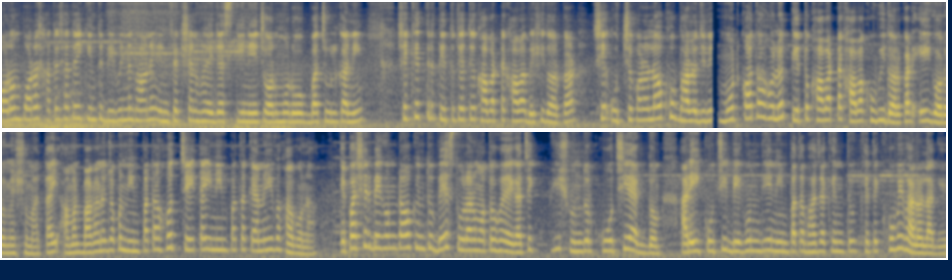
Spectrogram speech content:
গরম পড়ার সাথে সাথেই কিন্তু বিভিন্ন ধরনের ইনফেকশন হয়ে যায় স্কিনে চর্মরোগ বা চুলকানি। সেক্ষেত্রে তেতো জাতীয় খাবারটা খাওয়া বেশি দরকার। সে উচ্ছে করলাও খুব ভালো জিনিস। মোট কথা হলো, তেতো খাবারটা খাওয়া খুবই দরকার এই গরমের সময়। তাই আমার বাগানে যখন নিম পাতা হচ্ছে, তাই নিম পাতা কেনই বা খাব না। এপাশের বেগুনটাও কিন্তু বেশ তোলার মতো হয়ে গেছে। কি সুন্দর কচি একদম। আর এই কচি বেগুন দিয়ে নিম পাতা ভাজা কিন্তু খেতে খুবই ভালো লাগে।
